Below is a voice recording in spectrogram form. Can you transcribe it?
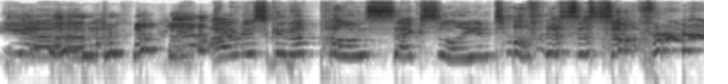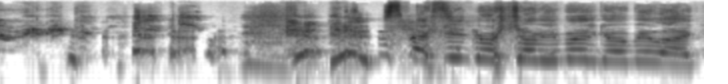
Yeah. I'm just gonna pose sexily until this is over. Sexy George W. Bush gonna be like,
